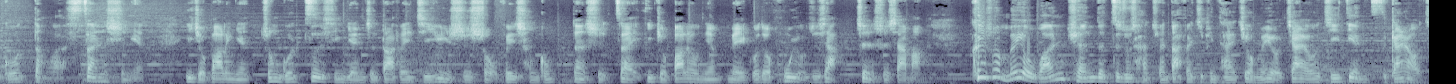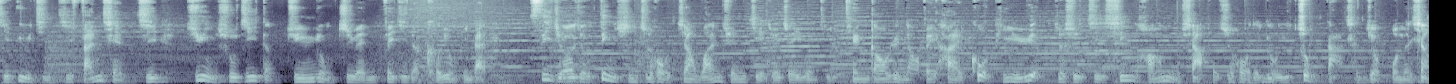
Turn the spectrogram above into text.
国等了三十年。”一九八零年，中国自行研制大飞机运十首飞成功，但是在一九八六年美国的忽悠之下，正式下马。可以说，没有完全的自主产权，大飞机平台就没有加油机、电子干扰机、预警机、反潜机、运输机等军用支援飞机的可用平台。C 九幺九定型之后，将完全解决这一问题。天高任鸟飞，海阔凭鱼跃，这是继新航母下水之后的又一重大成就。我们向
